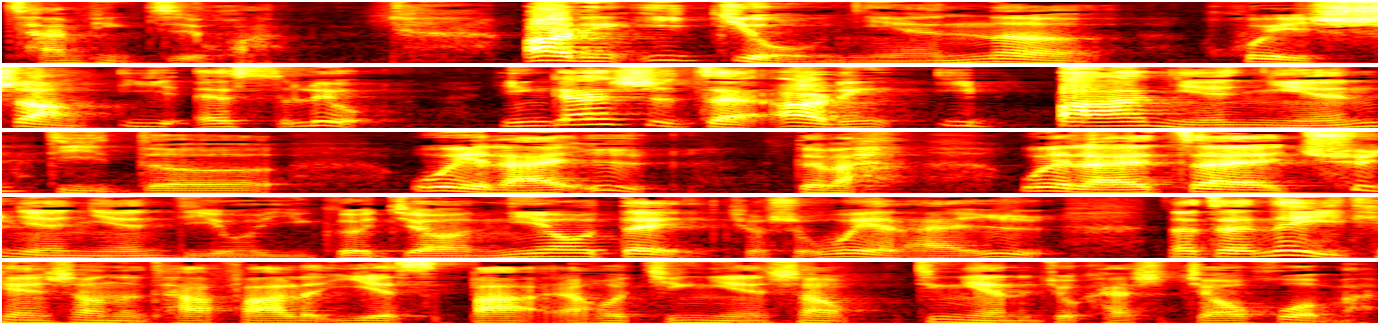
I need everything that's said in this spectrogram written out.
产品计划。二零一九年呢会上 ES 六，应该是在二零一八年年底的未来日，对吧？未来在去年年底有一个叫 Neo Day，就是未来日。那在那一天上呢，他发了 ES 八，然后今年上今年呢就开始交货嘛。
